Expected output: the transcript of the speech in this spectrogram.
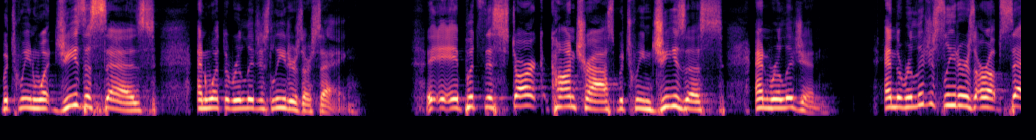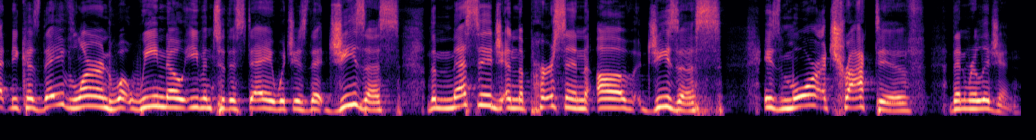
between what Jesus says and what the religious leaders are saying. It puts this stark contrast between Jesus and religion. And the religious leaders are upset because they've learned what we know even to this day, which is that Jesus, the message and the person of Jesus, is more attractive than religion.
